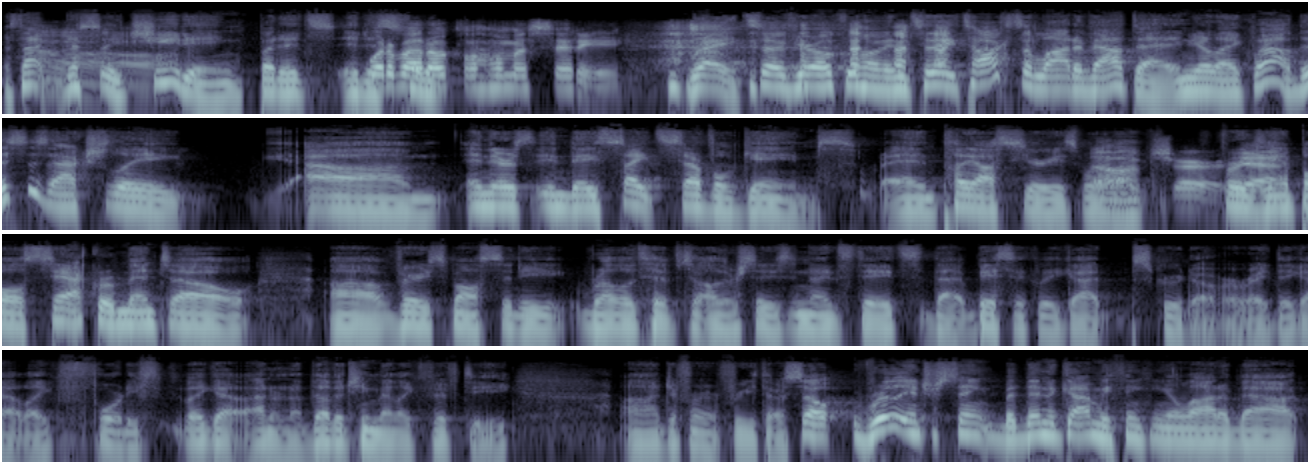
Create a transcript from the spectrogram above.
it's not necessarily cheating, but it's it is What about of- Oklahoma City? right. So if you're Oklahoma, and so they talks a lot about that, and you're like, wow, this is actually. Um, and there's and they cite several games and playoff series where, Oh, like, sure, for yeah. example, Sacramento, uh, very small city relative to other cities in the United States, that basically got screwed over. Right? They got like 40. They got I don't know. The other team had like 50 uh, different free throws. So really interesting. But then it got me thinking a lot about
